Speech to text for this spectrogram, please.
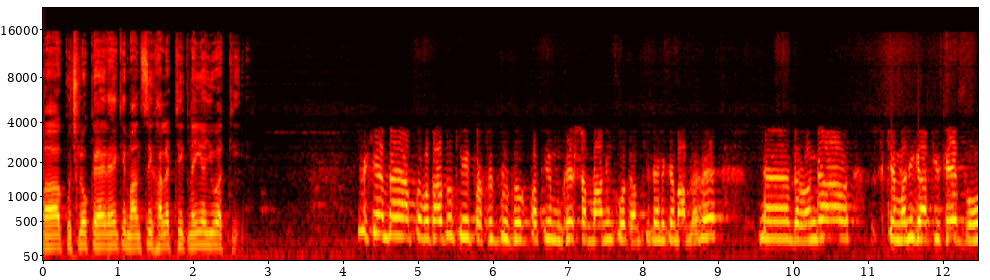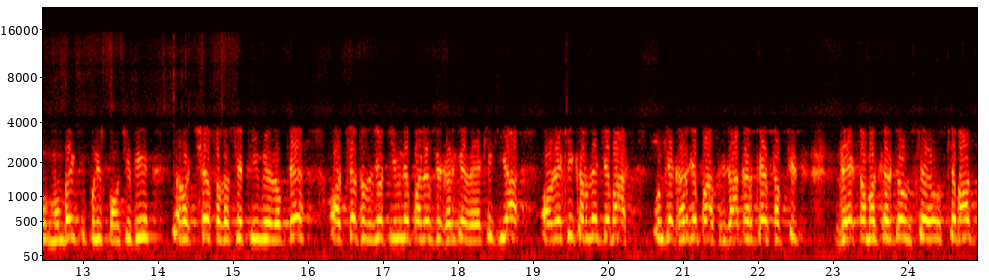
आ, कुछ लोग कह रहे हैं कि मानसिक हालत ठीक नहीं है युवक की। देखिए मैं आपको बता दूँ कि प्रसिद्ध उद्योगपति मुकेश अंबानी को धमकी देने के मामले में दरभंगा के मनी मनीगाती से मुंबई की पुलिस पहुँची थी। लगभग छह सदस्यीय टीम ये लोग थे और छह सदस्यीय टीम ने पहले उसके घर के रेखी किया और रेखी करने के बाद उनके घर के पास जाकर के सब चीज़ देख समझ करके उसके उसके बाद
